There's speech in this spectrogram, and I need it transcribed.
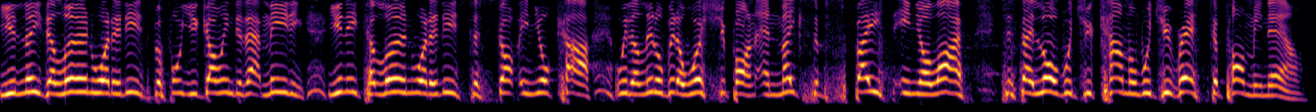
You need to learn what it is before you go into that meeting. You need to learn what it is to stop in your car with a little bit of worship on and make some space in your life to say, Lord, would you come and would you rest upon upon me now.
